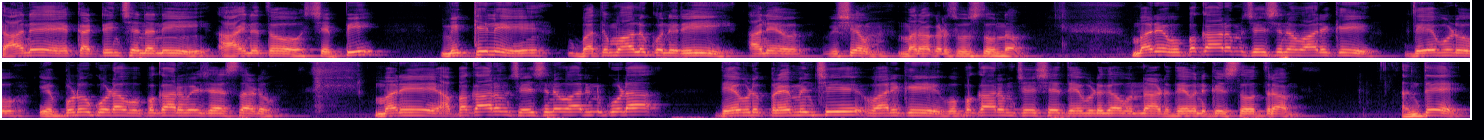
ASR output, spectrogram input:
తానే కట్టించనని ఆయనతో చెప్పి మిక్కిలి బతుమాలు కొనిరి అనే విషయం మనం అక్కడ చూస్తున్నాం మరి ఉపకారం చేసిన వారికి దేవుడు ఎప్పుడూ కూడా ఉపకారమే చేస్తాడు. మరి అపకారం చేసిన వారిని కూడా దేవుడు ప్రేమించి వారికి ఉపకారం చేసే దేవుడిగా ఉన్నాడు. దేవునికి స్తోత్రం. అంతే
